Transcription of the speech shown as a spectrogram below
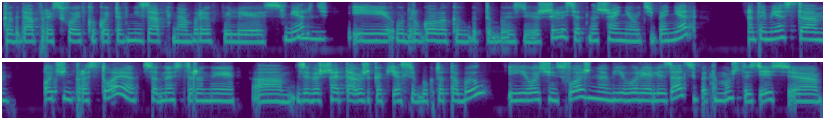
когда происходит какой-то внезапный обрыв или смерть, mm-hmm. и у другого как будто бы завершились отношения, у тебя нет. Это место очень простое, с одной стороны, а, завершать так же, как если бы кто-то был, и очень сложно в его реализации, потому что здесь э,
